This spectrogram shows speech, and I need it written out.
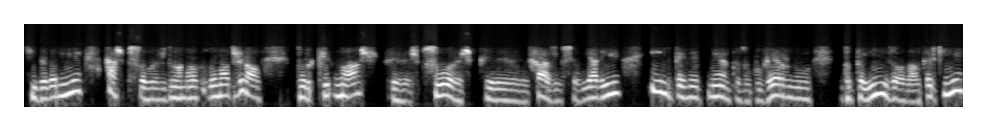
de cidadania às pessoas um modo, de modo geral. Porque nós, as pessoas que fazem o seu dia a dia, independentemente do governo, do país ou da autarquia,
